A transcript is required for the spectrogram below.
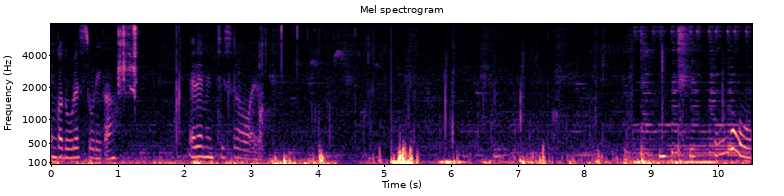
뭔가 노랫소리가 에레멘티스러워요. 오.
